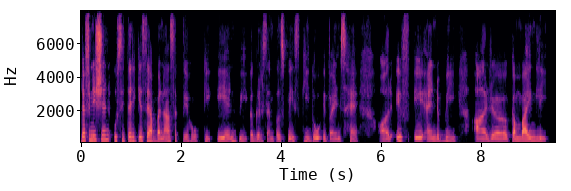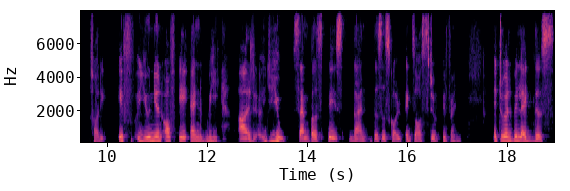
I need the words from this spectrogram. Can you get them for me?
definition उसी तरीके से आप बना सकते हो कि ए एंड बी अगर सैंपल स्पेस की दो इवेंट्स हैं, और if A and B are combinedly sorry if union of A and B are U sample space then this is called exhaustive event. It will be like this.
